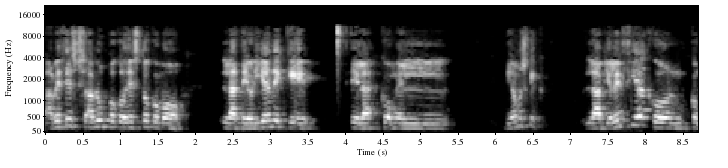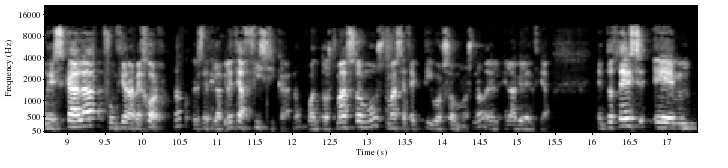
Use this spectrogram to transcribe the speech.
a veces hablo un poco de esto como la teoría de que con el, digamos que la violencia con, escala funciona mejor, ¿no? Es decir, la violencia física, ¿no? Cuantos más somos, más efectivos somos. En, la violencia. Entonces, em,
